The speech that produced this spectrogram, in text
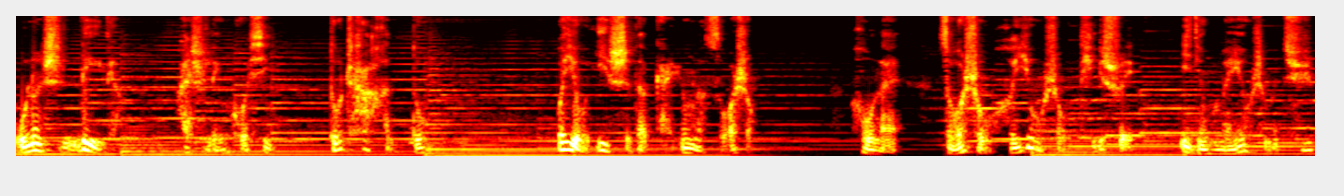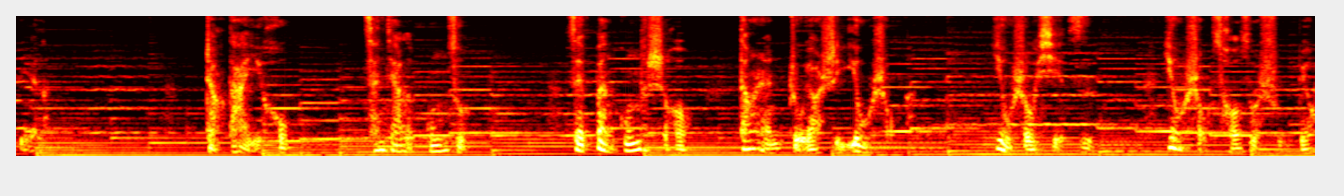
无论是力量还是灵活性。都差很多，我有意识地改用了左手。后来，左手和右手提水已经没有什么区别了。长大以后，参加了工作，在办公的时候，当然主要是右手了。右手写字，右手操作鼠标。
